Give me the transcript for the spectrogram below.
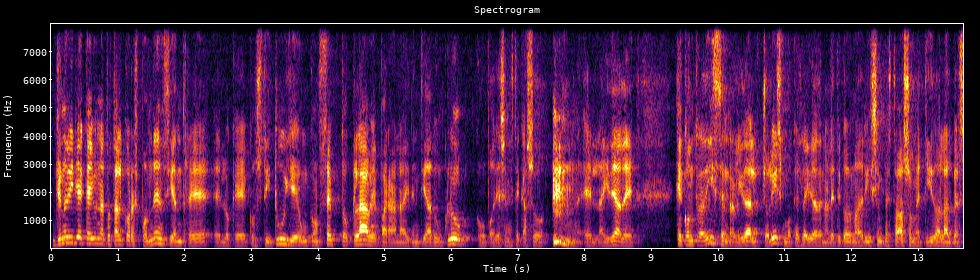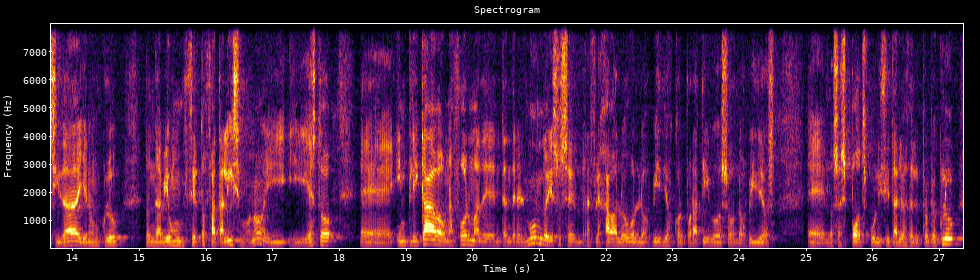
yo no diría que hay una total correspondencia entre eh, lo que constituye un concepto clave para la identidad de un club, como podría ser en este caso la idea de que contradice en realidad el cholismo, que es la idea del Atlético de Madrid siempre estaba sometido a la adversidad y era un club donde había un cierto fatalismo, ¿no? y, esto eh, implicaba una forma de entender el mundo y eso se reflejaba luego en los vídeos corporativos o en los vídeos, eh, los spots publicitarios del propio club.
